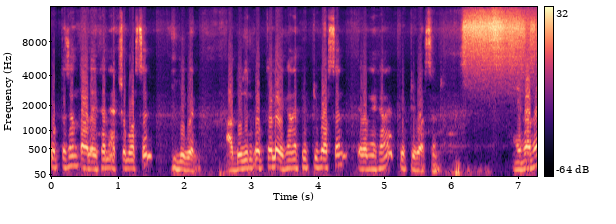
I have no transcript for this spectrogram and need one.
করতে চান, তাহলে এখানে একশো পার্সেন্ট দিবেন। আর দুজন করতে হলে এখানে ফিফটি পার্সেন্ট এবং এখানে ফিফটি পার্সেন্ট এইভাবে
